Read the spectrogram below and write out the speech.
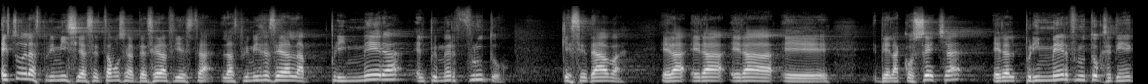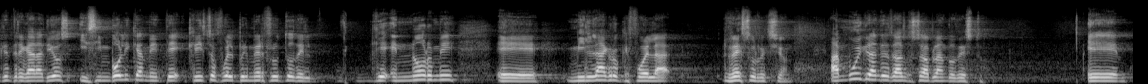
esto de las primicias, estamos en la tercera fiesta, las primicias era la primera, el primer fruto que se daba, era, era, era eh, de la cosecha, era el primer fruto que se tiene que entregar a Dios y simbólicamente Cristo fue el primer fruto del enorme eh, milagro que fue la resurrección. A muy grandes rasgos estoy hablando de esto. Eh,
